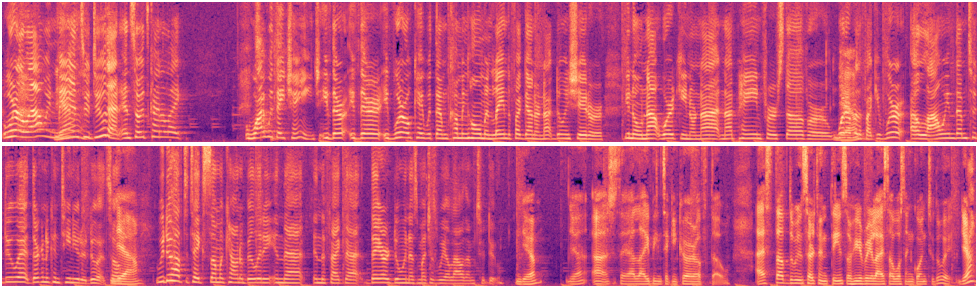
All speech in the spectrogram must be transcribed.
we're allowing men Yeah. to do that. And so it's kind of like why would they change if they're if they're if we're okay with them coming home and laying the fuck down or not doing shit or you know not working or not not paying for stuff or whatever Yeah. the fuck if we're allowing them to do it they're going to continue to do it so Yeah. we do have to take some accountability in that in the fact that they are doing as much as we allow them to do Yeah. Yeah. Uh, she said, I like being taken care of, though. I stopped doing certain things so he realized I wasn't going to do it. Yeah.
